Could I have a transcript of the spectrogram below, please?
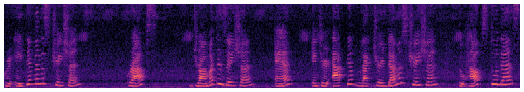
creative illustration, crafts, dramatization, and interactive lecture demonstration to help students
